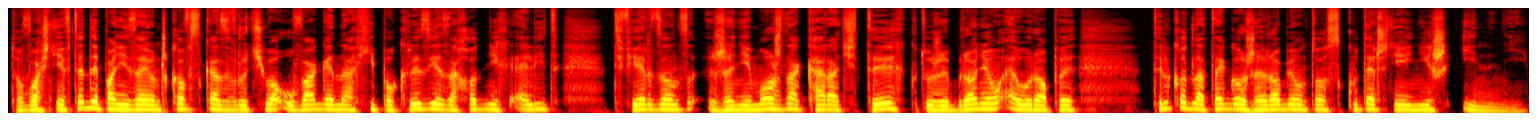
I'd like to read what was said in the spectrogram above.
To właśnie wtedy pani Zajączkowska zwróciła uwagę na hipokryzję zachodnich elit, twierdząc, że nie można karać tych, którzy bronią Europy, tylko dlatego, że robią to skuteczniej niż inni.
